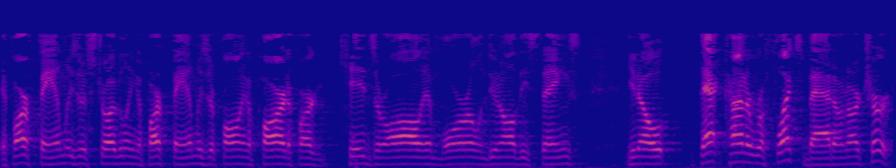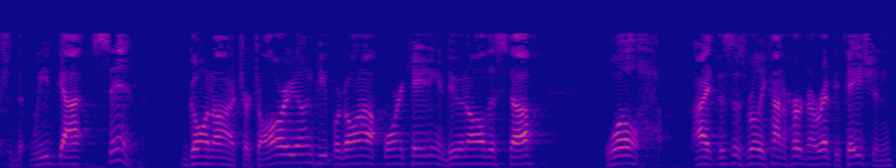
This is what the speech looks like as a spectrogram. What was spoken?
if our families are struggling, if our families are falling apart, if our kids are all immoral and doing all these things, you know, that kind of reflects bad on our church. That we've got sin going on in our church. All our young people are going off fornicating and doing all this stuff. Well, all right, this is really kind of hurting our reputation.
